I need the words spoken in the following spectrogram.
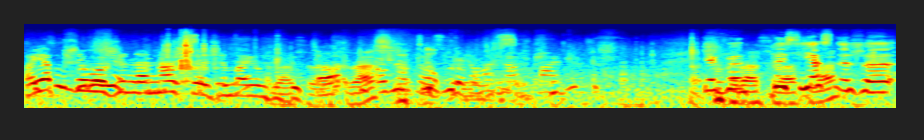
A ja przyłożę na nosie, że mają w dupie. Jakby to jest jasne, że,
